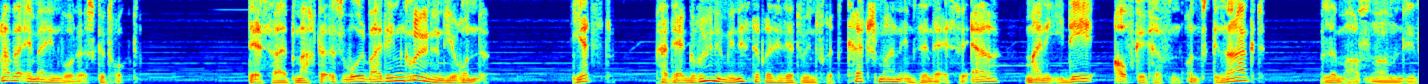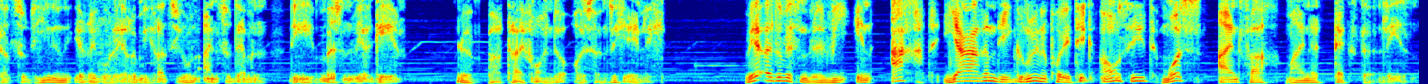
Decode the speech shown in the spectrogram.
aber immerhin wurde es gedruckt. Deshalb machte es wohl bei den Grünen die Runde. Jetzt hat der grüne Ministerpräsident Winfried Kretschmann im Sender SWR meine Idee aufgegriffen und gesagt, alle Maßnahmen, die dazu dienen, irreguläre Migration einzudämmen, die müssen wir gehen. Parteifreunde äußern sich ähnlich. Wer also wissen will, wie in acht Jahren die grüne Politik aussieht, muss einfach meine Texte lesen.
